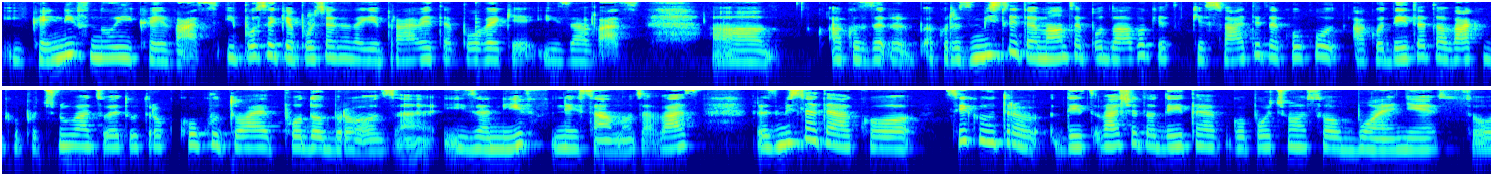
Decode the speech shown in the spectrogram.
и кај нив, но и кај вас. И после ќе почнете да ги правите повеќе и за вас. А, ако, ако размислите малце подлабо, ќе, ќе сватите колку, ако детето вака го почнуваат своето утро, колку тоа е подобро за, и за нив, не само за вас. Размислете ако Секој утро дет, вашето дете го почнува со боење, со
